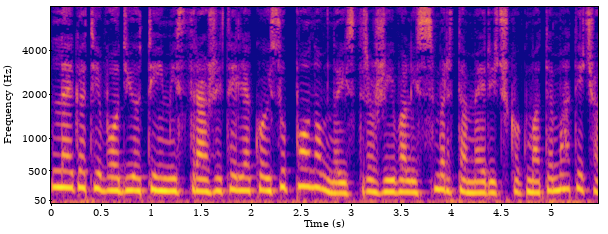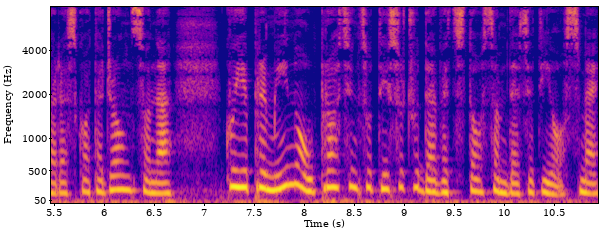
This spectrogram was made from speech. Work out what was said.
Legat je vodio tim istražitelja koji su ponovno istraživali smrt američkog matematičara Scotta Johnsona, koji je preminuo u prosincu 1988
